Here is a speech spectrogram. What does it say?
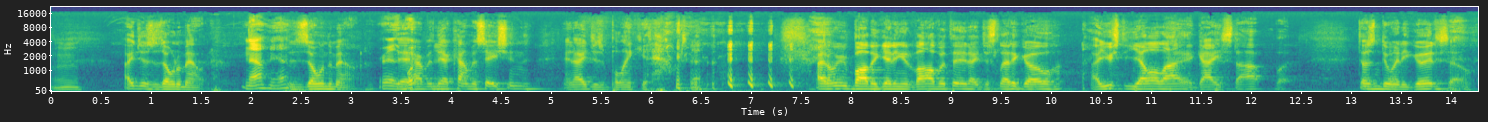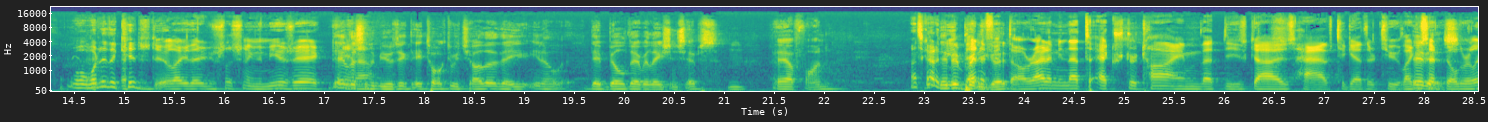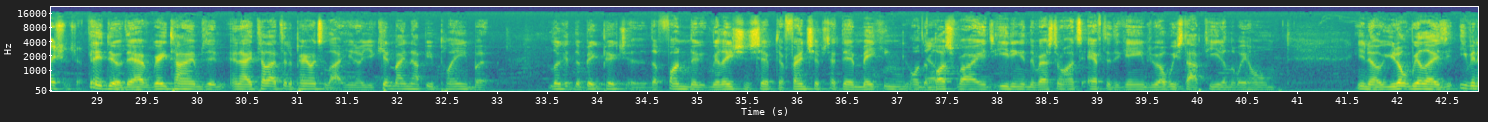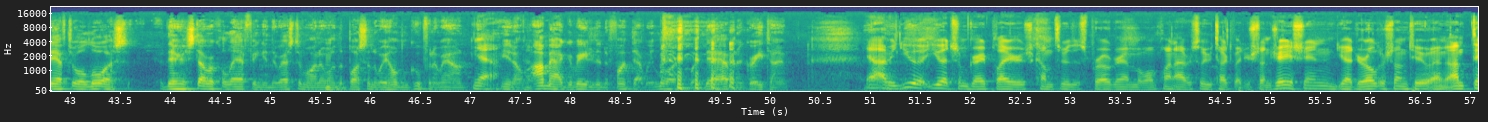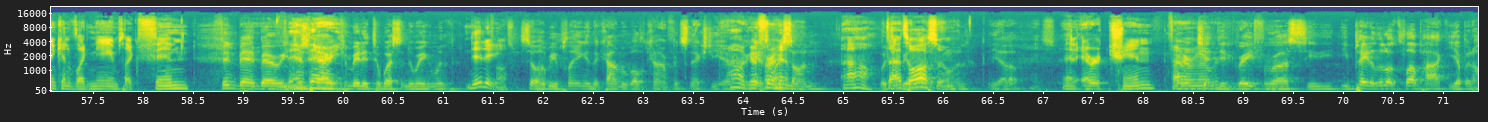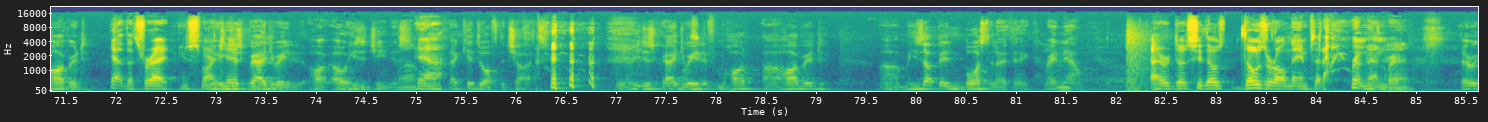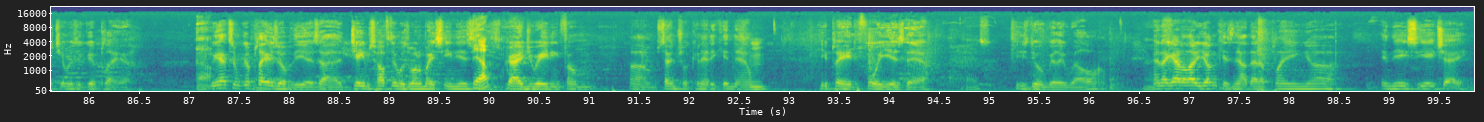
I just zone them out. No, yeah, Just zone them out. Really? They're What- having their conversation, and I just blank it out. I don't even bother getting involved with it. I just let it go. I used to yell a lot. A guy stop, but doesn't do any good. So Well, what do the kids do? Like they're just listening to music. they listen know? to music, they talk to each other, they you know they build their relationships, hmm. they have fun. That's got to be a benefit, good. though, right? I mean, that's extra time that these guys have together to, like you said, is. build relationships. They do. They have great times, and, and I tell that to the parents a lot. You know, your kid might not be playing, but look at the big picture: the fun, the relationship, the friendships that they're making on the Yep. bus rides, eating in the restaurants after the games. We always stop to eat on the way home. You know, you don't realize even after a loss, they're hysterical laughing in the restaurant or on the bus on the way home and goofing around. Yeah. You know, I'm aggravated in the front that we lost, but they're having a great time. Yeah, I mean, you you had some great players come through this program at one point. Obviously, we talked about your son Jason. You had your older son too. I'm, I'm thinking of like names like Finn. Finn Banbury just Banbury. got committed to Western New England, Did he? so he'll be playing in the Commonwealth Conference next year. Oh, good for my him. son. Oh, that's be a lot of awesome. Yep. And Eric Chin, if I remember. Chin did great for us. He, he played a little club hockey up at Harvard. Yeah, that's right. He's a smart he kid. just graduated. Oh, he's a genius. Yeah. that kid's off the charts. you know, he just graduated from uh, Harvard. Um, he's up in Boston, I think, right now. I heard those, see those. Those are all names that I remember. Yeah. Eric Chin was a good player. We had some good players over the years. Uh, James Huffton was one of my seniors. Yep. He's graduating from um, Central Connecticut now. He played four years there. Nice. He's doing really well. And I got a lot of young kids now that are playing uh, in the ACHA.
